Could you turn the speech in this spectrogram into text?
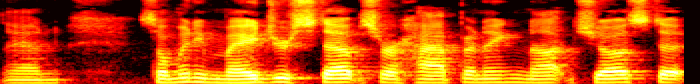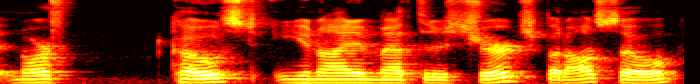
and so many major steps are happening, not just at North Coast United Methodist Church, but also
